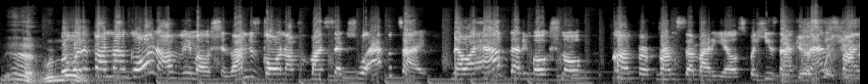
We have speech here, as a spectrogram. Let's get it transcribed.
Yeah, we're But what if I'm not going off of emotions? I'm just going off of my sexual appetite. Now I have that emotional comfort from somebody else, but he's not Guess what? satisfying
